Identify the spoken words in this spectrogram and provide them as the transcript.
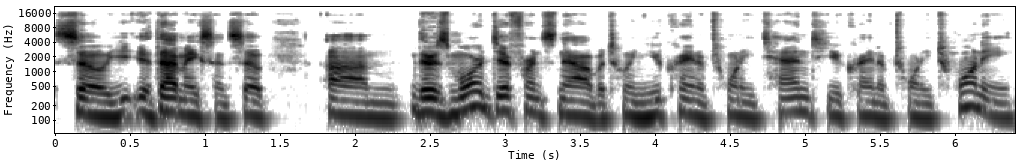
So if that makes sense. So um, there's more difference now between Ukraine of 2010 to Ukraine of 2020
